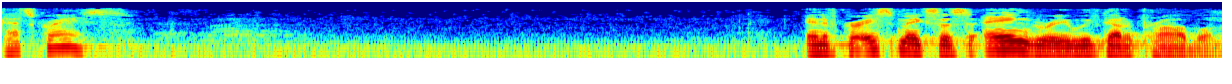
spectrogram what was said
That's grace. And if grace makes us angry, we've got a problem.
